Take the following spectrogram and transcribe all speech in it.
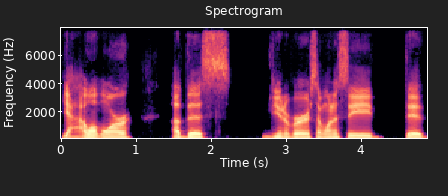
yeah, I want more of this universe. I want to see the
